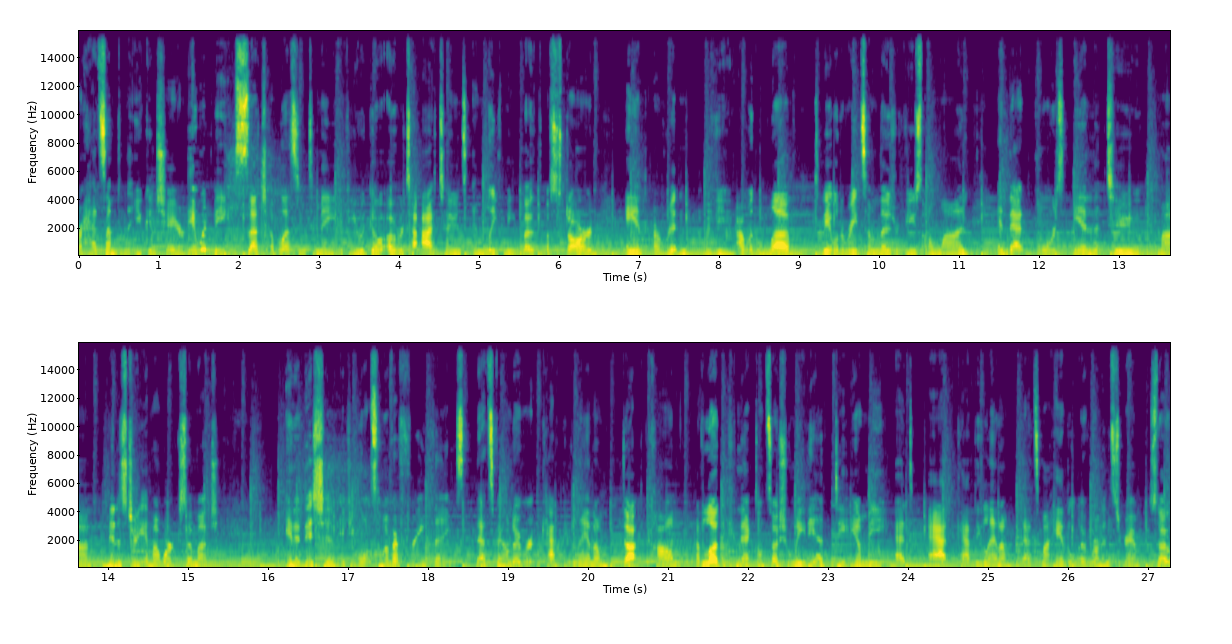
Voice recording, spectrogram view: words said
or had something that you can share. It would be such a blessing to me if you would go over to iTunes and leave me both a starred and a written review. I would love to be able to read some of those reviews online, and that pours into my ministry and my work so much. In addition, if you want some of our free things, that's found over at kathylanham.com. I'd love to connect on social media. DM me at, at Kathy Lanham. That's my handle over on Instagram. So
